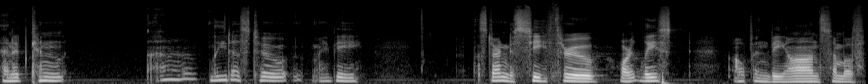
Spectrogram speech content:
And it can uh, lead us to maybe starting to see through, or at least open beyond some of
